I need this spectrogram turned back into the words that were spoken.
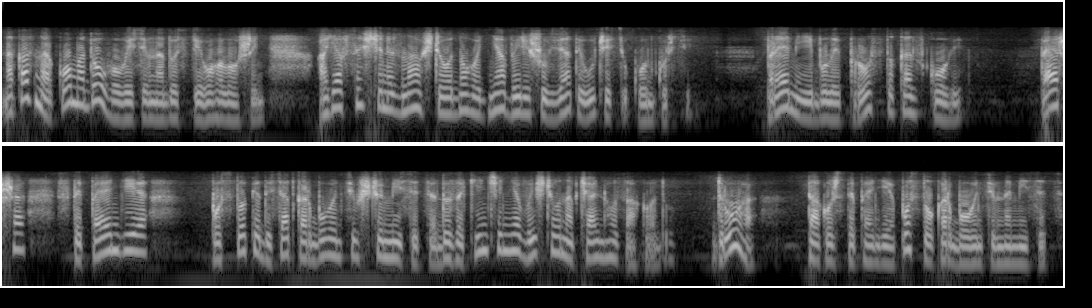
Наказ наркома довго висів на дості оголошень, а я все ще не знав, що одного дня вирішу взяти участь у конкурсі. Премії були просто казкові. Перша стипендія по 150 карбованців щомісяця до закінчення вищого навчального закладу. Друга також стипендія по 100 карбованців на місяць.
